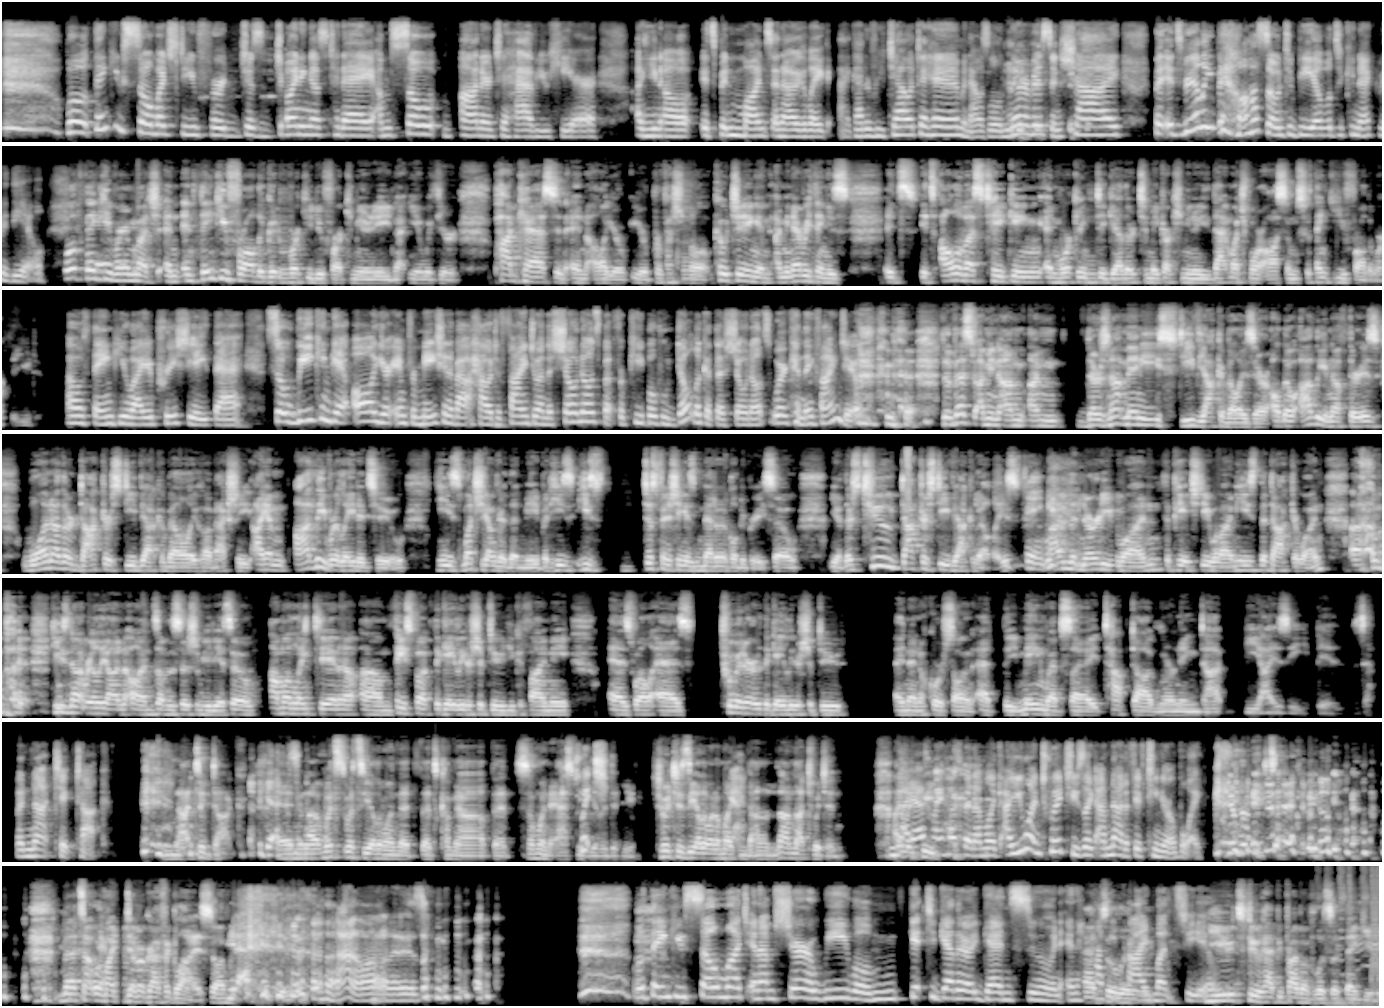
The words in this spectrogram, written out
Well, thank you so much, Steve, for just joining us today. I'm so honored to have you here. Uh, you know, it's been months, and I was like, I got to reach out to him, and I was a little nervous and shy, but it's really been awesome to be able to connect with you. Well, thank and, you very much, and and thank you for all the good work you do for our community. You know, with your podcasts and, and all your your professional coaching, and I mean, everything is it's it's all of us taking and working together to make our community that much more awesome. So, thank you for all the work that you do. Oh, thank you. I appreciate that. So we can get all your information about how to find you on the show notes. But for people who don't look at the show notes, where can they find you? the best. I mean, I'm. I'm. There's not many Steve Yacovellis there. Although oddly enough, there is one other Dr. Steve Yacovelli who I've actually I am oddly related to. He's much younger than me, but he's he's just finishing his medical degree. So yeah, there's two Dr. Steve Yacovellis. I'm the nerdy one, the PhD one. He's the doctor one, um, but he's not really on on some of the social media. So I'm on LinkedIn, um, Facebook, the Gay Leadership Dude. You can find me as well as Twitter, the Gay Leadership Dude, and then of course on at the main website, topdoglearning.biz. Biz. But not TikTok. not TikTok. yes. And uh, what's what's the other one that that's come out that someone asked me Twitch. the other day? Twitch is the other one. I'm like, yeah. no, I'm not twitching. I, I asked my husband, I'm like, are you on Twitch? He's like, I'm not a 15 year old boy. right, exactly. That's not where my demographic lies. So I'm. Yeah. I don't know what it is. well, thank you so much. And I'm sure we will get together again soon. And Absolutely. happy Pride Month to you. You too. Happy Pride Month, Melissa. Thank you.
